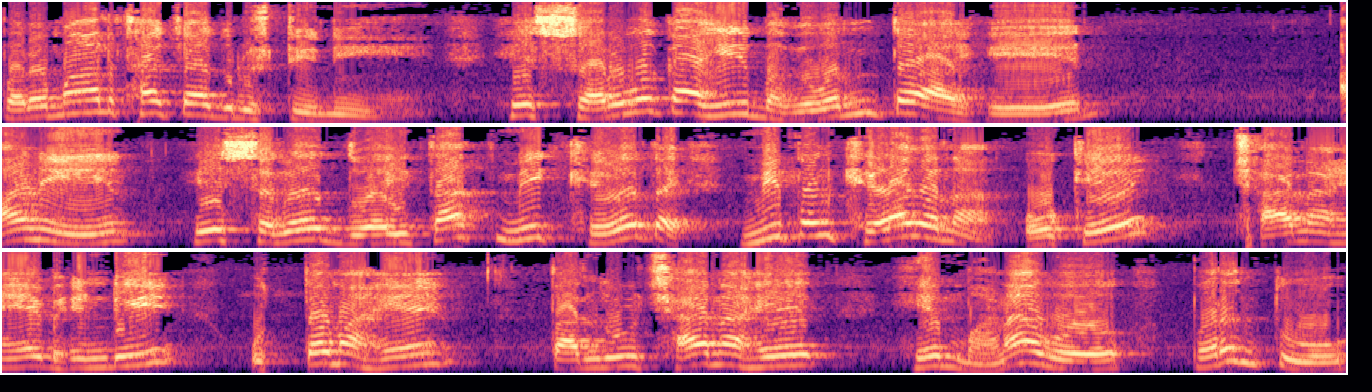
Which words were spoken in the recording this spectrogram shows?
परमार्थाच्या दृष्टीने हे सर्व काही भगवंत आहेत आणि हे सगळं द्वैतात मी खेळत आहे. मी पण खेळावं ना? ओके? छान आहे भेंडी उत्तम आहे. तांदूळ छान आहेत. हे म्हणावं परंतु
